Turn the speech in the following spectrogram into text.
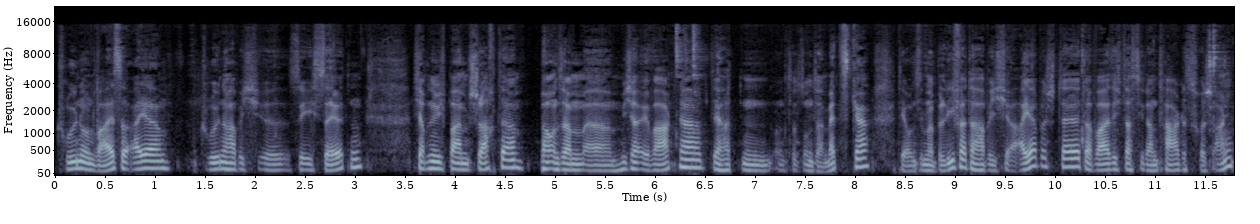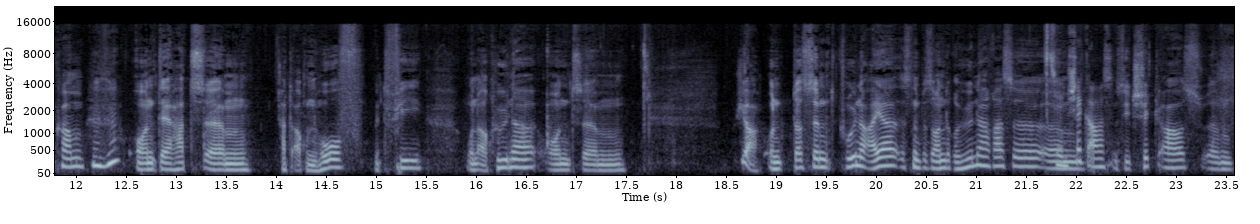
grüne und weiße Eier. Grüne habe ich, äh, sehe ich selten. Ich habe nämlich beim Schlachter, bei unserem äh, Michael Wagner, der hat einen, das ist unser Metzger, der uns immer beliefert, da habe ich äh, Eier bestellt, da weiß ich, dass die dann tagesfrisch ankommen. Und der hat, ähm, hat auch einen Hof mit Vieh und auch Hühner und ähm, ja, und das sind grüne Eier, ist eine besondere Hühnerrasse. Sehen schick aus. Sieht schick aus, ähm,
